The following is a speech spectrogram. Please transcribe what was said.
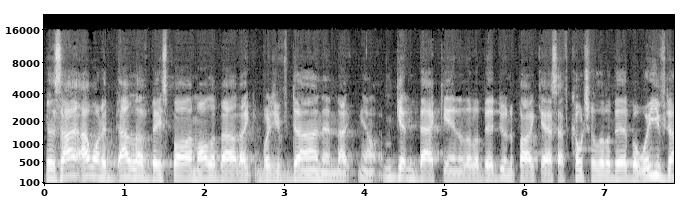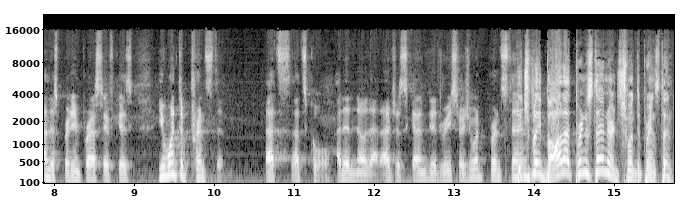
because I, I want to. I love baseball. I'm all about like what you've done, and like you know, I'm getting back in a little bit, doing the podcast. I've coached a little bit, but what you've done is pretty impressive because you went to Princeton. That's that's cool. I didn't know that. I just kind of did research. You went to Princeton. Did you play ball at Princeton, or just went to Princeton?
